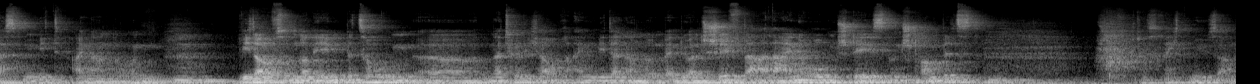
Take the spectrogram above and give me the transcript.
Das Miteinander. Und mhm. wieder aufs Unternehmen bezogen, äh, natürlich auch ein Miteinander. Und wenn du als Chef da alleine oben stehst und strampelst, das ist recht mühsam.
